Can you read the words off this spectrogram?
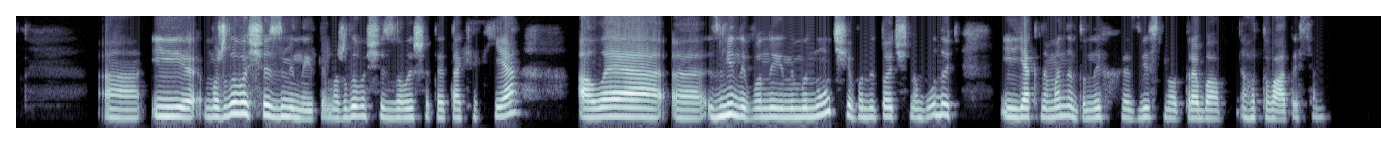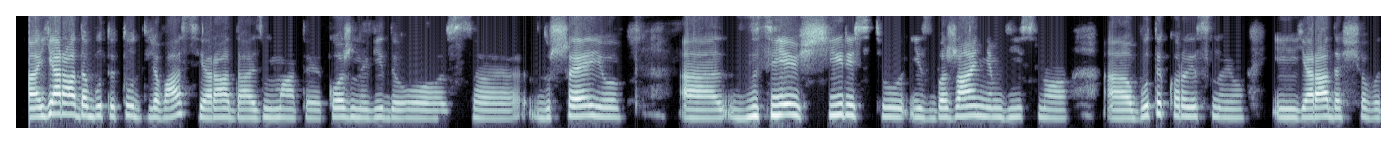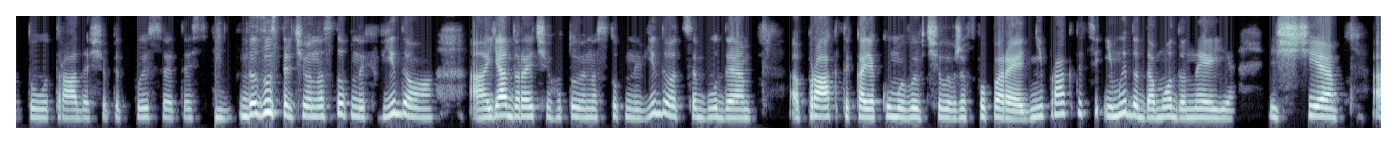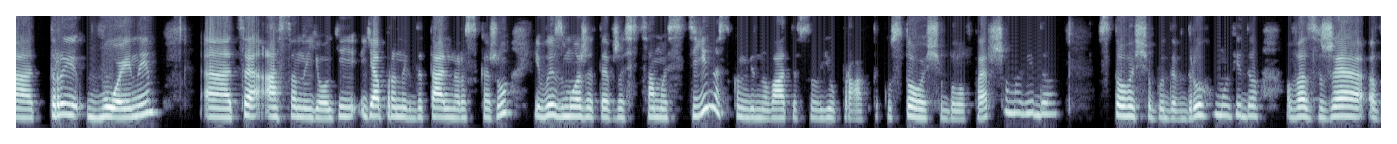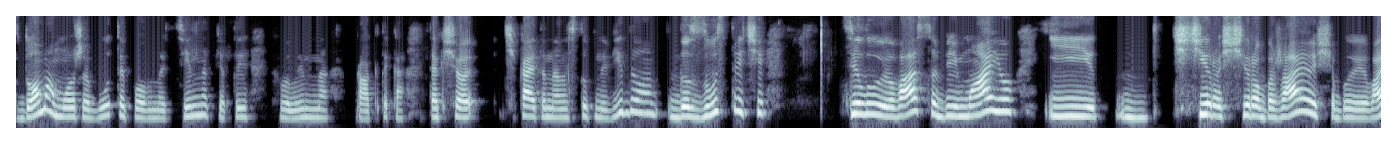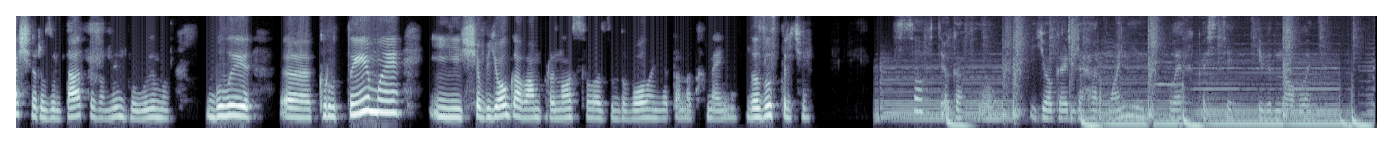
Е, і, можливо, щось змінити, можливо, щось залишити так, як є, але е, зміни вони неминучі, вони точно будуть, і, як на мене, до них, е, звісно, треба готуватися. Я рада бути тут для вас. Я рада знімати кожне відео з е, душею, з усією щирістю і з бажанням дійсно бути корисною. І я рада, що ви тут, рада, що підписуєтесь. До зустрічі у наступних відео. Я, до речі, готую наступне відео. Це буде е, практика, яку ми вивчили вже в попередній практиці, і ми додамо до неї ще три воїни. Е, Це асани йоги. Я про них детально розкажу, і ви зможете вже самостійно скомбінувати свою практику з того, що було в першому відео, з того, що буде в другому відео. У вас вже вдома може бути повноцінна п'ятихвилинна практика. Так що чекайте на наступне відео. До зустрічі! Цілую вас, обіймаю і щиро щиро бажаю, щоб ваші результати вони були, були е, крутими і щоб йога вам приносила задоволення та натхнення. До зустрічі! Soft Yoga Flow – йога для гармонії, легкості і відновлення.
